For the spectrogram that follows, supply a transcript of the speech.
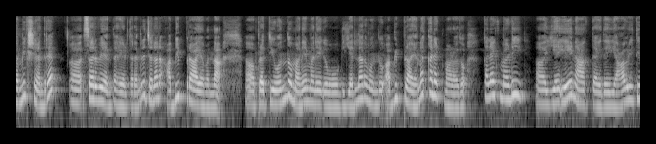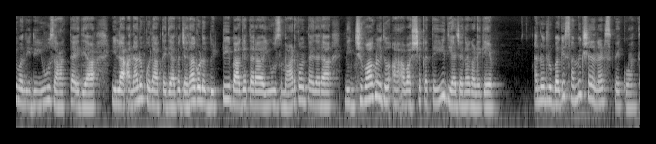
ಸಮೀಕ್ಷೆ ಅಂದರೆ ಸರ್ವೆ ಅಂತ ಹೇಳ್ತಾರೆ. ಅಂದರೆ ಜನರ ಅಭಿಪ್ರಾಯವನ್ನು ಪ್ರತಿಯೊಂದು ಮನೆ ಮನೆಗೆ ಹೋಗಿ ಎಲ್ಲರ ಒಂದು ಅಭಿಪ್ರಾಯನ ಕಲೆಕ್ಟ್ ಮಾಡೋದು. ಕಲೆಕ್ಟ್ ಮಾಡಿ ಏನಾಗ್ತಾ ಇದೆ? ಯಾವ ರೀತಿ ಒಂದು ಇದು ಯೂಸ್ ಆಗ್ತಾ ಇದೆಯಾ? ಇಲ್ಲ ಅನಾನುಕೂಲ ಆಗ್ತಾ ಇದೆಯಾ? ಅಥವಾ ಜನಗಳು ಬಿಟ್ಟಿ ಬಾಗೆ ಥರ ಯೂಸ್ ಮಾಡ್ಕೊತಾ ಇದ್ದಾರಾ? ನಿಜವಾಗ್ಲೂ ಇದು ಅವಶ್ಯಕತೆ ಇದೆಯಾ ಜನಗಳಿಗೆ? ಅನ್ನೋದ್ರ ಬಗ್ಗೆ ಸಮೀಕ್ಷೆ ನಡೆಸಬೇಕು ಅಂತ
